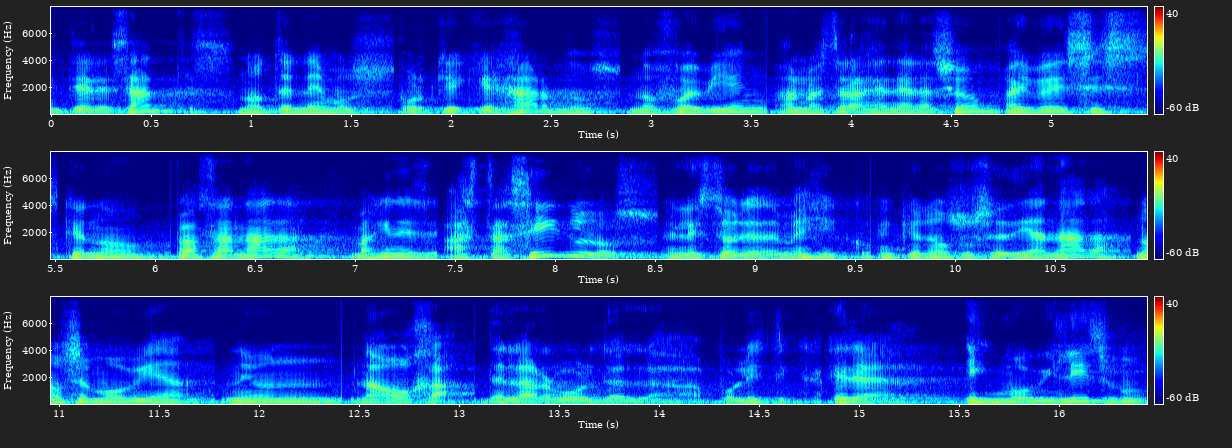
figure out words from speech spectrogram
interesantes. No tenemos por qué quejarnos. Nos fue bien a nuestra generación. Hay veces que no pasa nada. Imagínense, hasta siglos en la historia de México en que no sucedía nada. No se movía ni una hoja del árbol de la política. Era inmovilismo.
